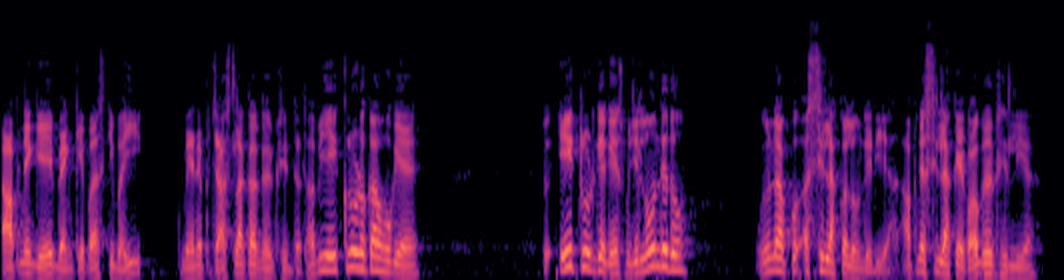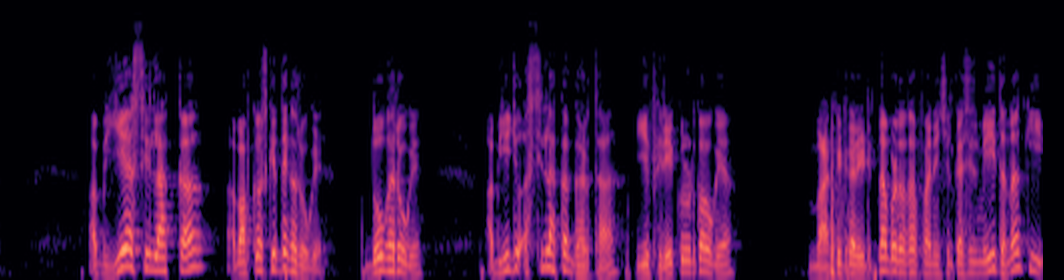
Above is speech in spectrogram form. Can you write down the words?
आपने गए बैंक के पास कि भाई, मैंने पचास लाख का घर खरीदा था अभी एक करोड़ का हो गया है। तो एक करोड़ के अगेंस्ट मुझे लोन दे दो। उन्होंने आपको अस्सी लाख का लोन दे दिया। आपने अस्सी लाख का एक और घर खरीद लिया। अब ये अस्सी लाख का, अब आपके पास कितने घर हो गए? दो घर हो गए। अब ये जो अस्सी लाख का घर था, ये फिर एक करोड़ का हो गया। मार्केट का रेट इतना बड़ा था फाइनेंशियल क्राइसिस में यही था ना कि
